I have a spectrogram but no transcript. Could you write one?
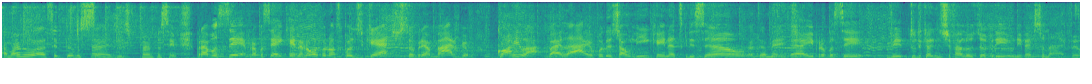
A Marvel acertando sempre. Ai, gente, Marvel sempre. Pra você, pra você aí que ainda não ouviu o nosso podcast sobre a Marvel, corre lá, vai lá, eu vou deixar o link aí na descrição. Exatamente. É aí pra você ver tudo que a gente falou sobre o universo Marvel.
